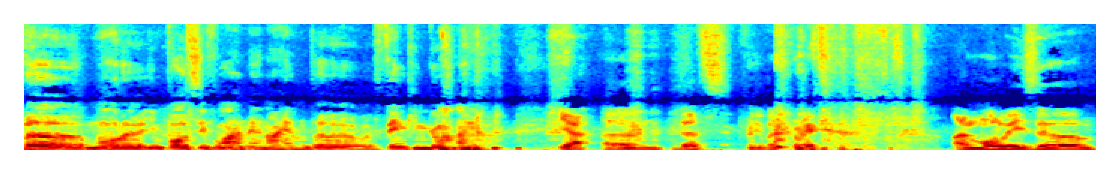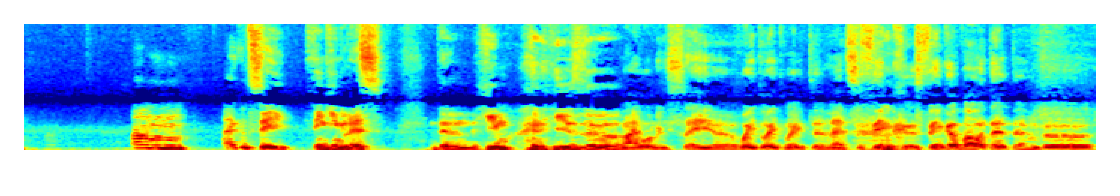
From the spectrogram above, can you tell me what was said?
the more impulsive one, and I am the thinking one. yeah, um, that's pretty much correct. I'm always, um, um, I could say thinking less than him. He's. Uh, I always say, uh, wait, wait, wait. Uh, let's think, think about it, and, uh,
